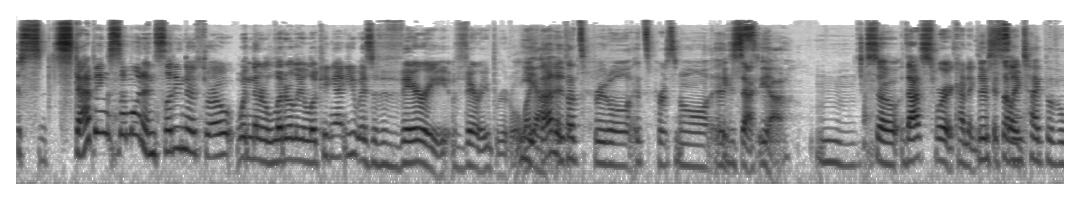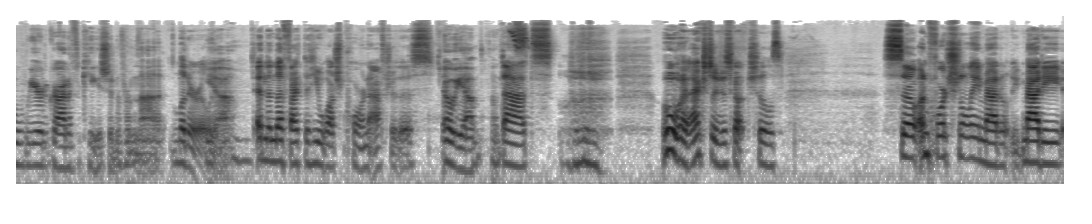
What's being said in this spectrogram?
S- stabbing someone and slitting their throat when they're literally looking at you is very, very brutal. Like, yeah, that is. that's brutal. It's personal. It's, Exactly. Yeah, so that's where it kind of. there's some like, type of a weird gratification from that. literally. yeah. And then the fact that he watched porn after this. Oh yeah, That's. oh, I actually just got chills. So, unfortunately, Maddie, Maddie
